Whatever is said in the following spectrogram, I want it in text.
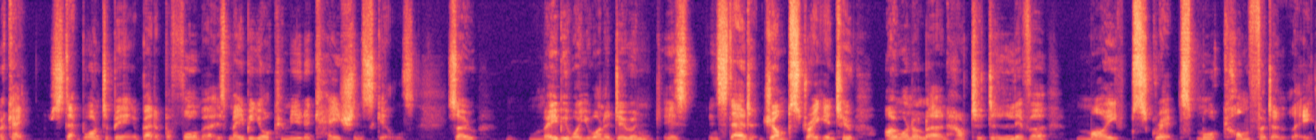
okay, step one to being a better performer is maybe your communication skills. So maybe what you want to do and is instead jump straight into I want to learn how to deliver my scripts more confidently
